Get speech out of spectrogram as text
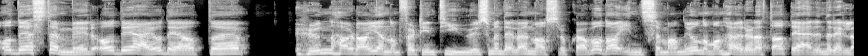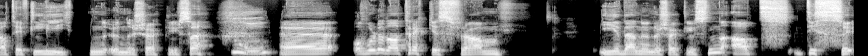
og det stemmer, og det er jo det at hun har da gjennomført intervjuer som en del av en masteroppgave, og da innser man jo når man hører dette at det er en relativt liten undersøkelse. Mm. Eh, og hvor det da trekkes fram i den undersøkelsen at disse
